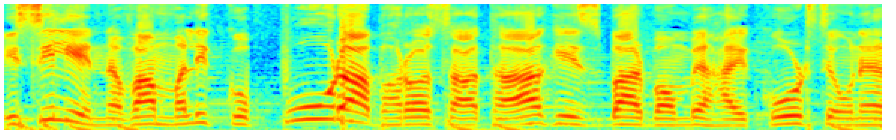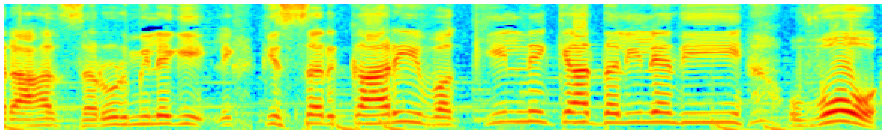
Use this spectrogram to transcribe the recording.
इसीलिए नवाब मलिक को पूरा भरोसा था कि इस बार बॉम्बे हाई कोर्ट उन्हें राहत ज़रूर मिलेगी। कि सरकारी वकील ने क्या दलीलें दी? वो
